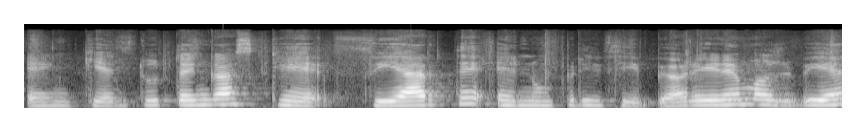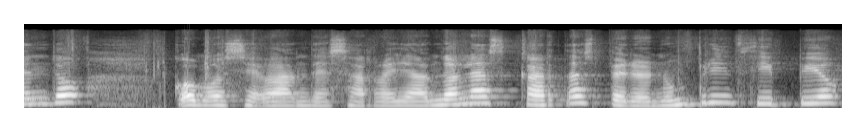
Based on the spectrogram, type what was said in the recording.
en quien tú tengas que fiarte en un principio. Ahora iremos viendo cómo se van desarrollando las cartas, pero en un principio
